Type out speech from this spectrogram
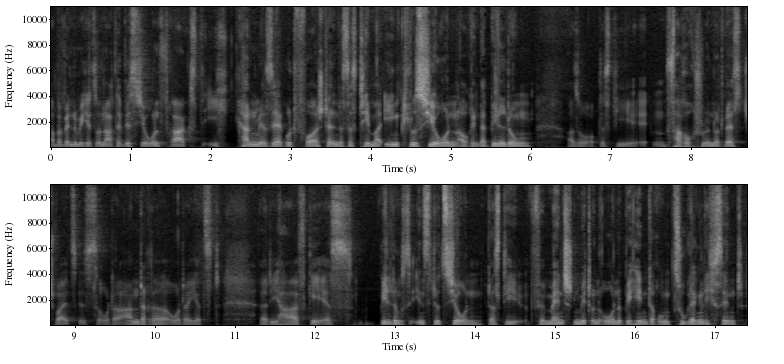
Aber wenn du mich jetzt so nach der Vision fragst, ich kann mir sehr gut vorstellen, dass das Thema Inklusion auch in der Bildung, also ob das die ähm, Fachhochschule Nordwestschweiz ist oder andere oder jetzt äh, die HFGS Bildungsinstitutionen, dass die für Menschen mit und ohne Behinderung zugänglich sind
